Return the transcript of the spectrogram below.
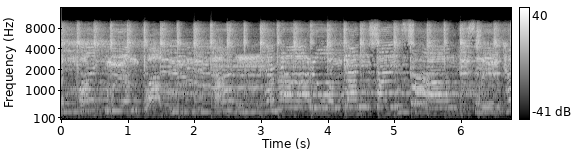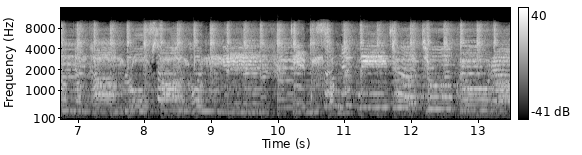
รียนวัดเมืองควักพัฒนารวมกันสรรสร้างสืบทำนำทางปลูกสร้างคนดี จิตสำนึกมีเชิดชูครูเรา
